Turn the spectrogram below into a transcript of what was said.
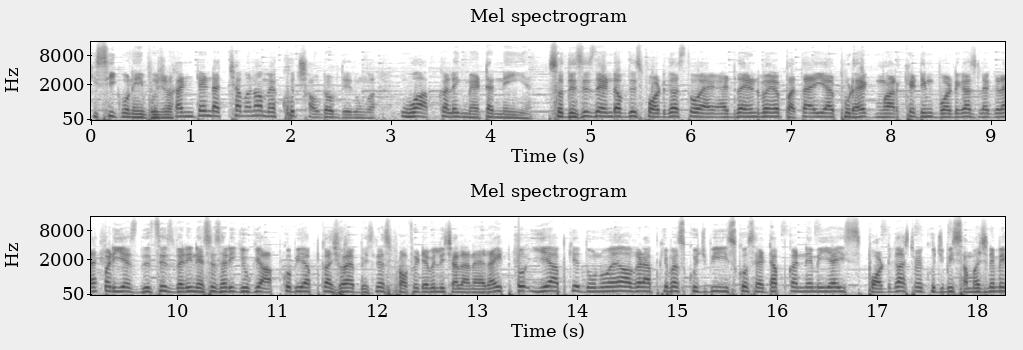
किसी को नहीं पूछना। कंटेंट अच्छा बनाओ, मैं खुद शाउट आउट दे दूँगा। वो आपका लाइक मैटर नहीं है। So this is the end of this podcast तो एट द एंड में पता है यार, पूरा एक मार्केटिंग पॉडकास्ट लग रहा है। But yes this is very necessary क्योंकि आपको भी आपका जो है बिज़नेस प्रॉफिटेबली चलाना है राइट तो ये आपके दोनों है। अगर आपके पास कुछ भी इसको सेटअप करने में या इस पॉडकास्ट में कुछ भी समझने में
